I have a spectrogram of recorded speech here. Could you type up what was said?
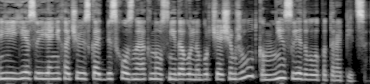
и если я не хочу искать бесхозное окно с недовольно бурчащим желудком, мне следовало поторопиться.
